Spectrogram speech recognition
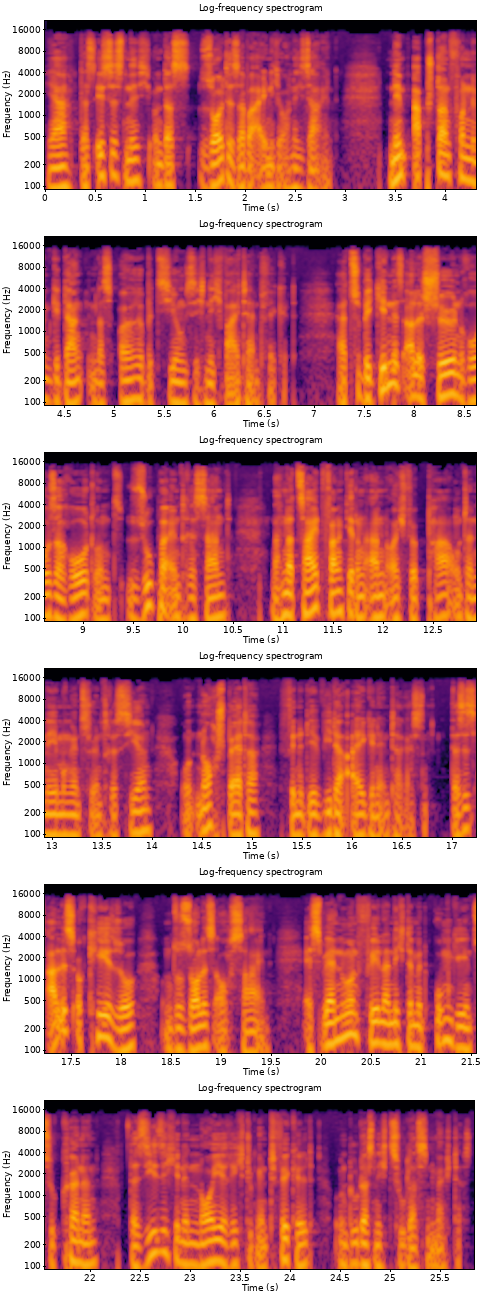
Ja, das ist es nicht und das sollte es aber eigentlich auch nicht sein. Nimm Abstand von dem Gedanken, dass eure Beziehung sich nicht weiterentwickelt. Ja, zu Beginn ist alles schön, rosarot und super interessant. Nach einer Zeit fangt ihr dann an, euch für Paarunternehmungen zu interessieren und noch später findet ihr wieder eigene Interessen. Das ist alles okay so und so soll es auch sein. Es wäre nur ein Fehler, nicht damit umgehen zu können, da sie sich in eine neue Richtung entwickelt und du das nicht zulassen möchtest.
